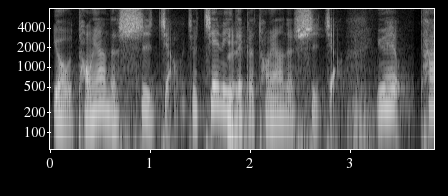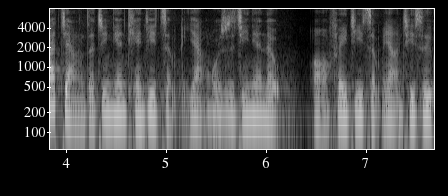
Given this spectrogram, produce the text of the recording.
有同样的视角，就建立这个同样的视角，因为他讲的今天天气怎么样，或是今天的呃飞机怎么样，其实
